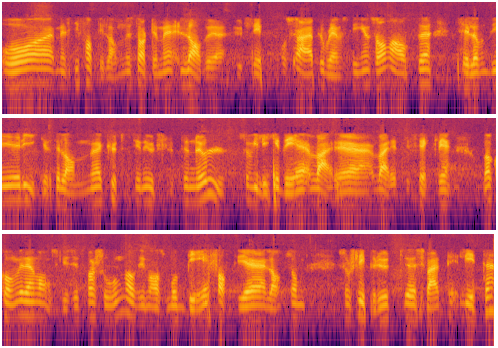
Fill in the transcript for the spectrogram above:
Og mens de fattige landene starter med lave utslipp. Og så er problemstillingen sånn at eh, selv om de rikeste landene kuttet sine utslipp til null, så vil ikke det være, være tilstrekkelig. Da kommer vi i den vanskelige situasjonen at vi må, altså må be fattige land som, som slipper ut eh, svært lite,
